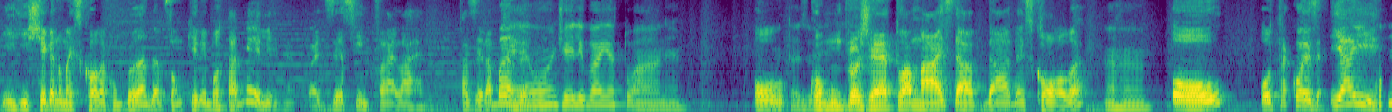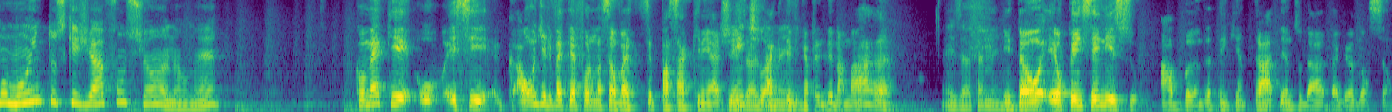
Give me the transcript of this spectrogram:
e chega numa escola com banda, vão querer botar nele, né? Vai dizer assim, vai lá fazer a banda. É onde ele vai atuar, né? Ou como um projeto a mais da, da, da escola, uhum. Ou outra coisa. E aí? Como muitos que já funcionam, né? Como é que o, esse. Aonde ele vai ter a formação? Vai passar que nem a gente Exatamente. lá que teve que aprender na marra? Exatamente. Então eu pensei nisso. A banda tem que entrar dentro da, da graduação,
